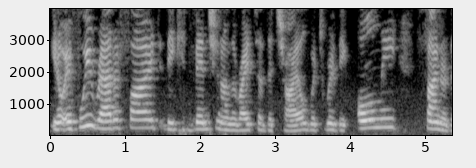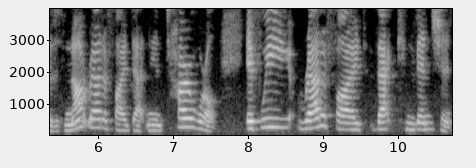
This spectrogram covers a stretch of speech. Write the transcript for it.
You know, if we ratified the Convention on the Rights of the Child, which we're the only signer that has not ratified that in the entire world, if we ratified that convention,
